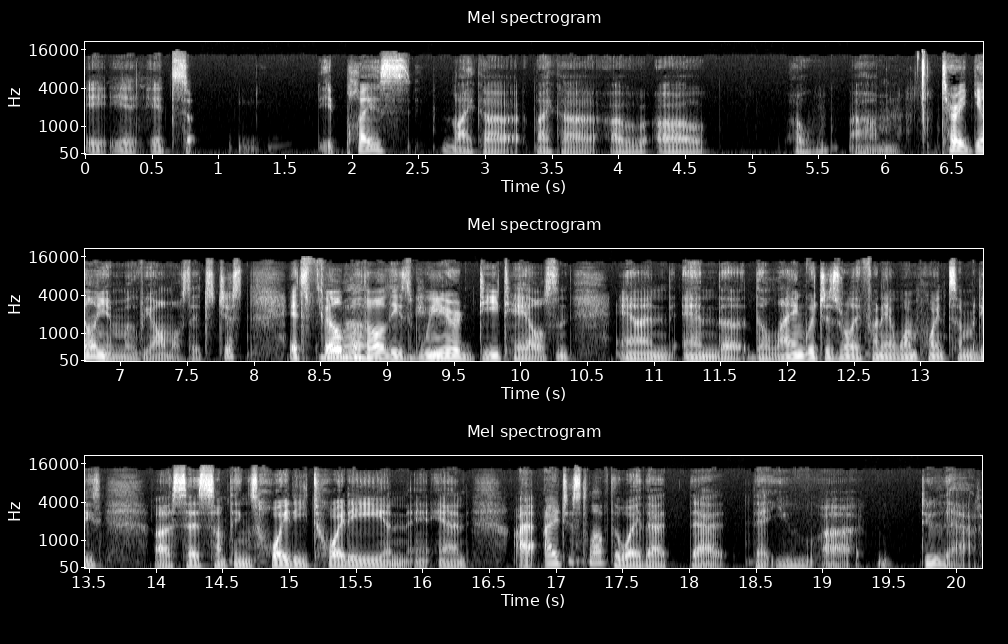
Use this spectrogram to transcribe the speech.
It, it, it's it plays like a like a a, a, a um, Terry Gilliam movie almost. It's just it's filled with wow. all these weird details and and and the the language is really funny. At one point, somebody uh, says something's hoity-toity, and and I, I just love the way that that that you uh, do that.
